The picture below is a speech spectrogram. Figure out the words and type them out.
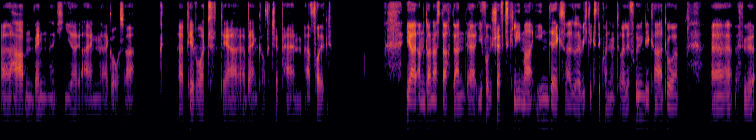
äh, haben, wenn hier ein äh, großer äh, Pivot der Bank of Japan erfolgt. Ja, am Donnerstag dann der IFO Geschäftsklima-Index, also der wichtigste konjunkturelle Frühindikator. äh, für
